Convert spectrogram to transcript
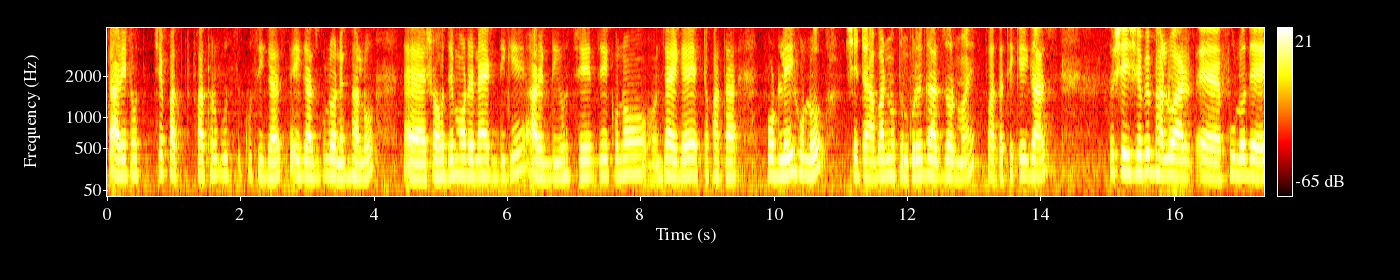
তো আর এটা হচ্ছে পাথর কুচি গাছ। এই গাছগুলো অনেক ভালো। সহজে মরে না একদিকে। আর একদিকে হচ্ছে যে কোনো জায়গায় একটা পাতা পড়লেই হলো, সেটা আবার নতুন করে গাছ জন্মায়। পাতা থেকেই গাছ। তো সেই হিসাবে ভালো আর ফুলও দেয়।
